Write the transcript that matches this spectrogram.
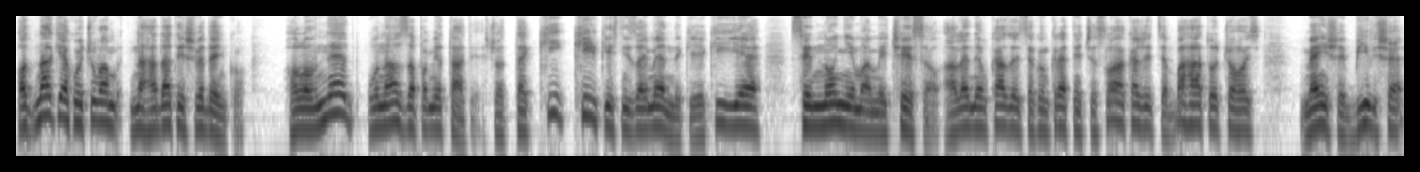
Однак я хочу вам нагадати швиденько. Головне у нас запам'ятати, що такі кількісні займенники, які є синонімами чисел, але не вказується конкретне число, а кажеться багато чогось, менше, більше,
